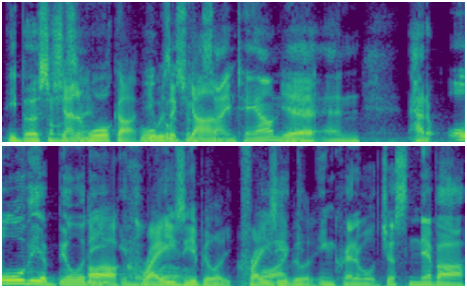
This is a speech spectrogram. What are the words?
He burst on the Shannon same- Walker, he was a from gun. the same town, yeah. Yeah. and had all the ability. Oh, in the crazy ability, crazy Like, ability. incredible. Just never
